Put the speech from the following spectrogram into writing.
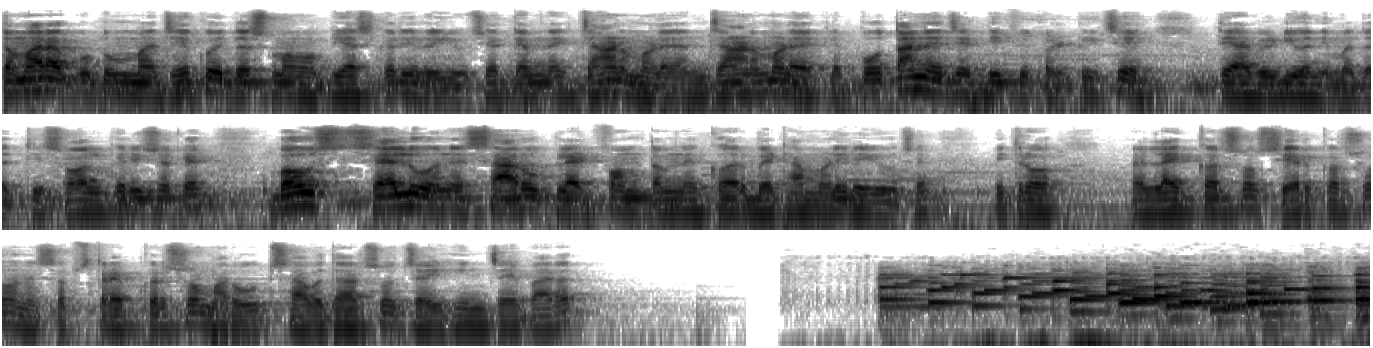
તમારા કુટુંબમાં જે કોઈ દસમામાં અભ્યાસ કરી રહ્યું છે, તેમને જાણ મળે અને જાણ મળે એટલે પોતાને જે ડિફિકલ્ટી છે, તે આ વિડીયોની મદદથી સોલ્વ કરી શકે. બહુ સહેલું અને સારું પ્લેટફોર્મ તમને ઘર બેઠા મળી રહ્યું છે. મિત્રો લાઇક કરશો શેર કરશો અને સબસ્ક્રાઇબ કરશો. મારો ઉત્સાહ વધારશો. જય હિન્દ, જય ભારત. Thank you.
